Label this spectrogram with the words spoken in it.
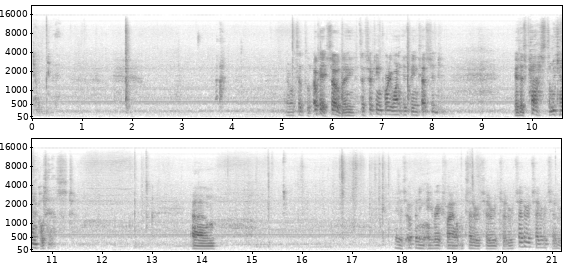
Don't do that. Ah. I will set the- Okay, so the, the 1541 is being tested. It has passed the mechanical test. Um, it is opening a rate file, etc., etc., etc., etc., etc., etc.,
